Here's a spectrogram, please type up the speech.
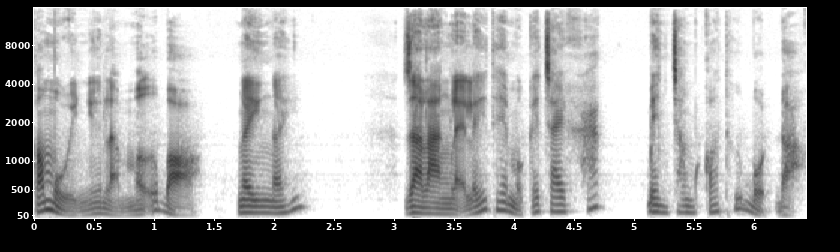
Có mùi như là mỡ bò, Ngây ngấy. Già làng lại lấy thêm một cái chai khác, Bên trong có thứ bột đỏ.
